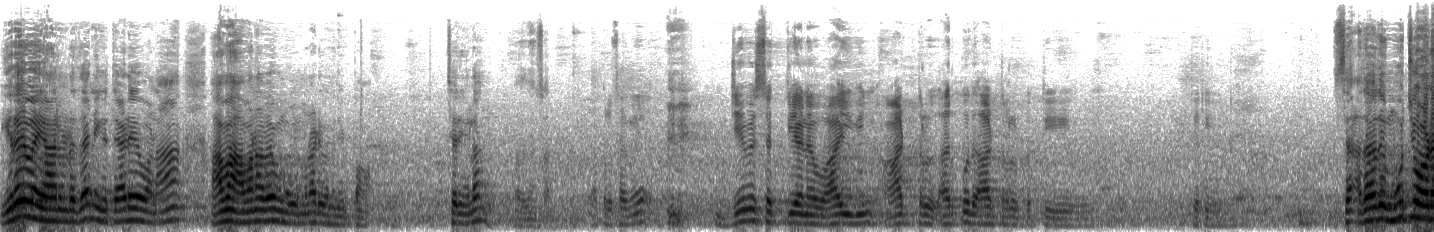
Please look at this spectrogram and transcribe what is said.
இறைவன் யாருன்றதை நீங்கள் தேடவே வேணாம். அவன் அவனாவே உங்களுக்கு முன்னாடி வந்து நிற்பான். சரிங்களா? அதுதான் சார். அப்புறம் சாமி ஜீவசக்தியான வாயுவின் ஆற்றல் அற்புத ஆற்றல் பற்றி தெரியும்? ச- அதாவது மூச்சோட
